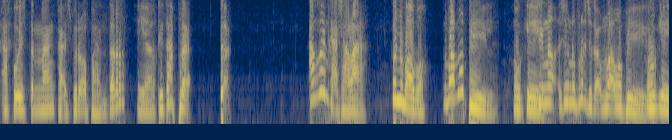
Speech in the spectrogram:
Aku wis tenang, gak spiro banter, iya ditabrak. Dak. Aku kan gak salah. kau numpak apa Numpak mobil. oke Sing no- sing nabrak juga numpak mobil. oke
